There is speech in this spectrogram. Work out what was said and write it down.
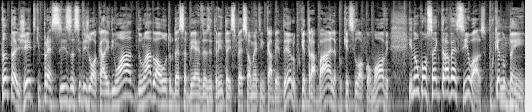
Tanta gente que precisa se deslocar ali de um lado, de um lado a outro dessa BR-230, especialmente em Cabedelo, porque trabalha, porque se locomove e não consegue travessia, Alisson. Porque não tem.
